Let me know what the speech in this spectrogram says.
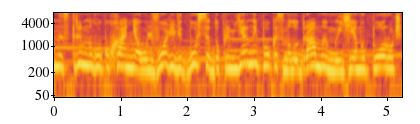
нестримного кохання у Львові відбувся допрем'єрний показ мелодрами Ми є ми поруч.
